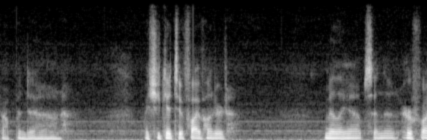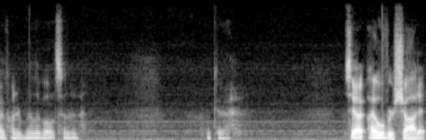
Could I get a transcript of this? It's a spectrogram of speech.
dropping down. We should get to 500 milliamps and then or 500 millivolts and then okay. See I, I overshot it.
